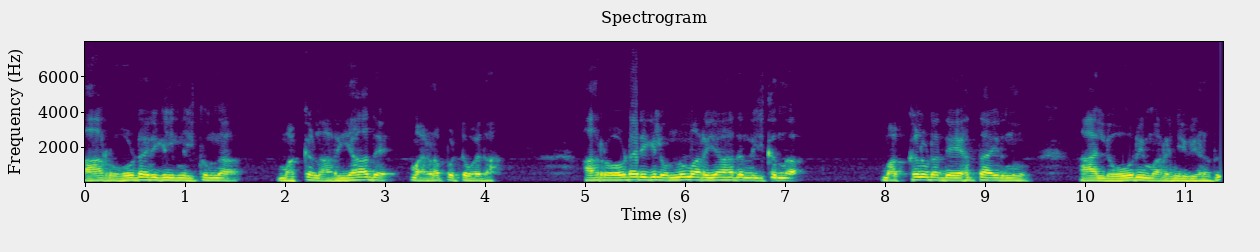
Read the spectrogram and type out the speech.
ആ റോഡരികിൽ നിൽക്കുന്ന മക്കൾ അറിയാതെ മരണപ്പെട്ടു പോയതാ. ആ റോഡരികിൽ ഒന്നും അറിയാതെ നിൽക്കുന്ന മക്കളുടെ ദേഹത്തായിരുന്നു ആ ലോറി മറിഞ്ഞു വീണത്.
